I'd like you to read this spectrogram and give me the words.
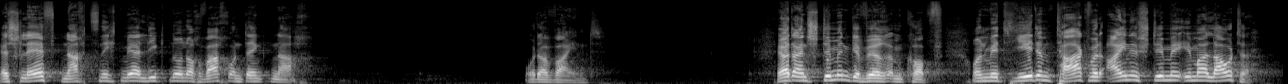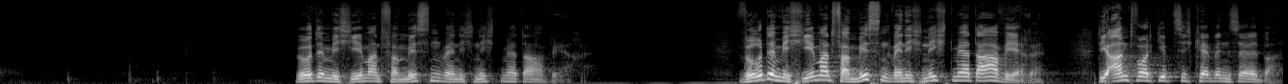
Er schläft nachts nicht mehr, liegt nur noch wach und denkt nach. Oder weint. Er hat ein Stimmengewirr im Kopf und mit jedem Tag wird eine Stimme immer lauter. Würde mich jemand vermissen, wenn ich nicht mehr da wäre? Würde mich jemand vermissen, wenn ich nicht mehr da wäre? Die Antwort gibt sich Kevin selber.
